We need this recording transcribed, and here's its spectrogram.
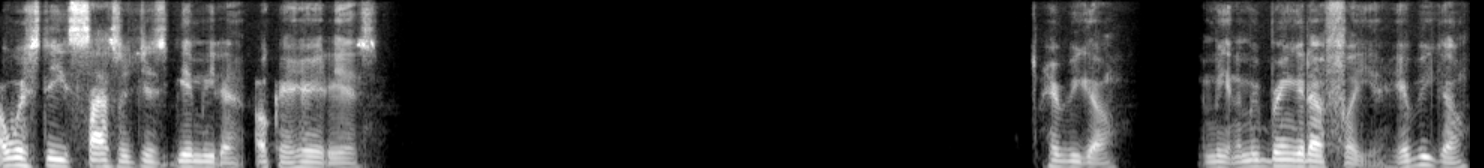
I wish these sites would just give me the okay, here it is. Here we go. Let me let me bring it up for you. Here we go.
